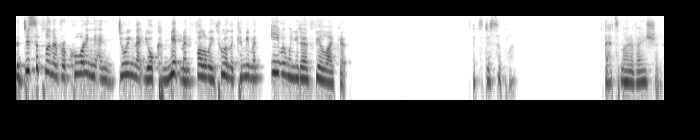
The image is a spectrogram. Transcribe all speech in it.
The discipline of recording and doing that, your commitment, following through on the commitment, even when you don't feel like it. It's discipline. That's motivation.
